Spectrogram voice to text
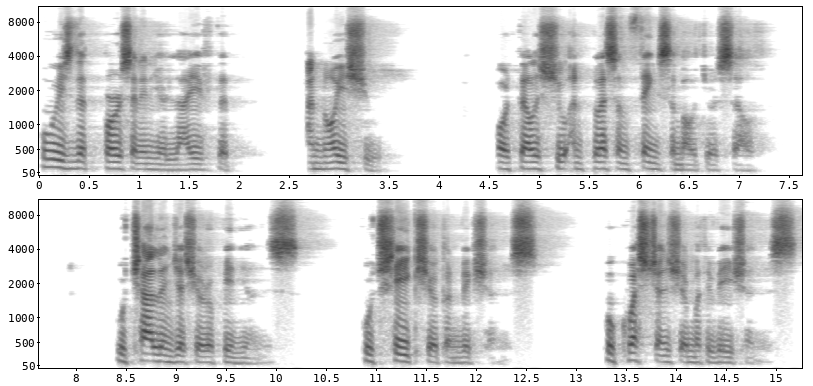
Who is that person in your life that annoys you or tells you unpleasant things about yourself? Who challenges your opinions? Who shakes your convictions? Who questions your motivations?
